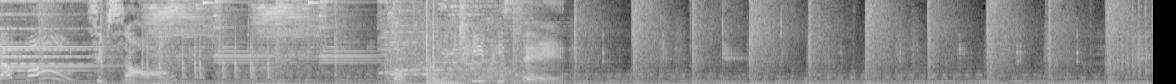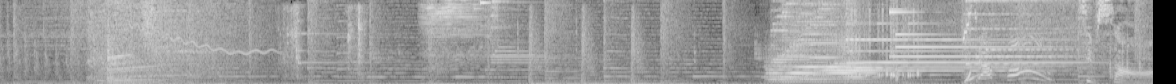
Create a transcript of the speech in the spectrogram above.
ดับเบิลสิบสองตกพื้นที่พิเศษดับเบิลสิบสอง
